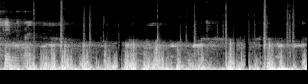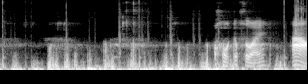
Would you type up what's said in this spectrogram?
ทิมเลยโอ้โหเกือบสวย อ้าว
